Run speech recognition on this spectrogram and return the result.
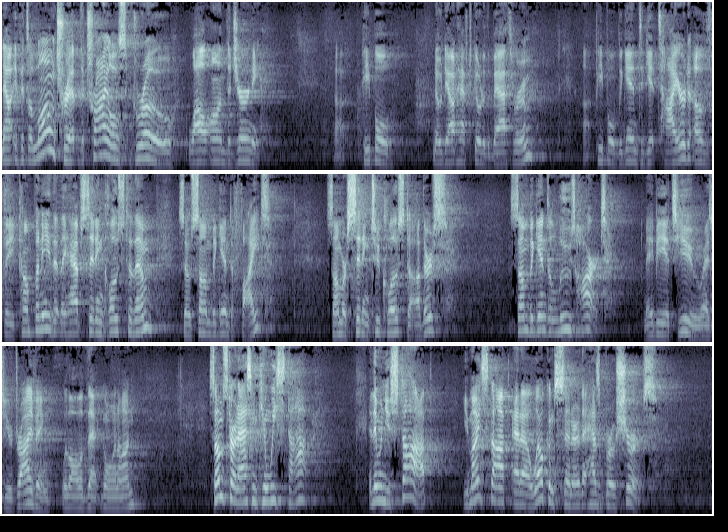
Now, if it's a long trip, the trials grow while on the journey. Uh, people, no doubt, have to go to the bathroom. Uh, people begin to get tired of the company that they have sitting close to them, so some begin to fight. Some are sitting too close to others. Some begin to lose heart. Maybe it's you as you're driving with all of that going on. Some start asking, Can we stop? And then when you stop, you might stop at a welcome center that has brochures.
